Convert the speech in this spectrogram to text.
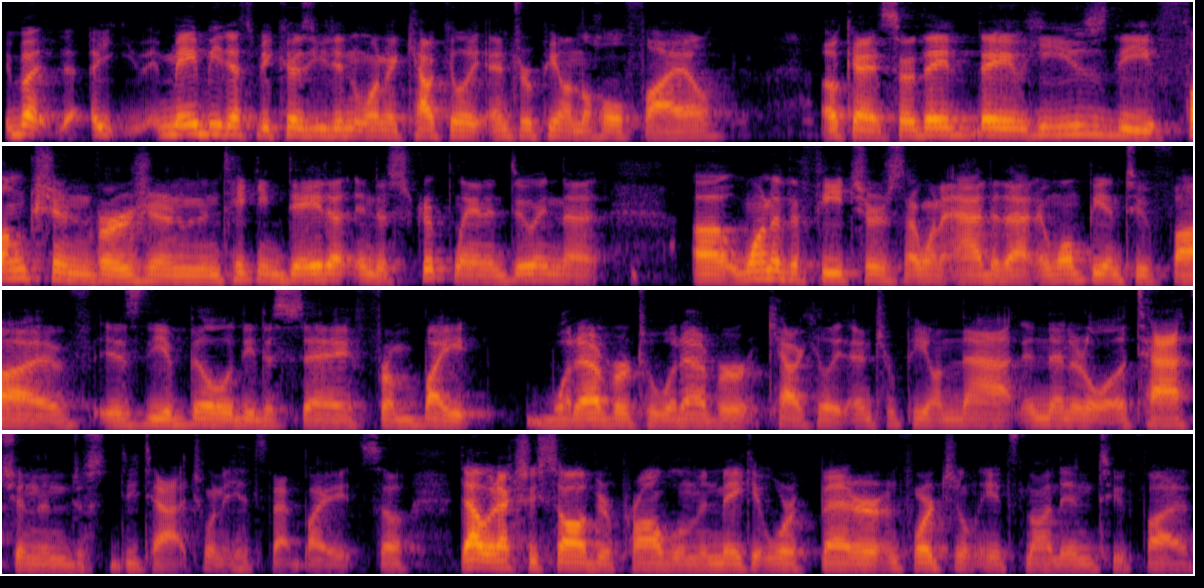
but uh, maybe that's because you didn't want to calculate entropy on the whole file. Okay, so they, they he used the function version and taking data into scriptland and doing that. Uh, one of the features I want to add to that, and it won't be in 2.5, is the ability to say from byte whatever to whatever, calculate entropy on that, and then it'll attach and then just detach when it hits that byte. So that would actually solve your problem and make it work better. Unfortunately, it's not in 2.5.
